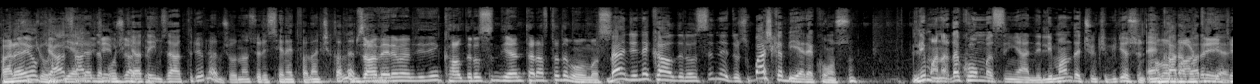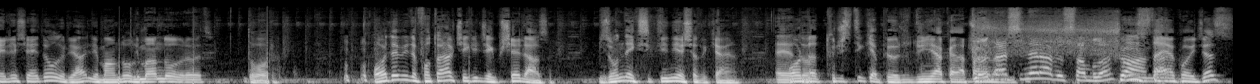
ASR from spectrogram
Para Çünkü yok ya sadece boş imza kağıda atıyor. imza attırıyorlarmış. Ondan sonra senet falan çıkarlar. İmza veremem dediğin kaldırılsın diyen tarafta da mı olmaz? Bence ne kaldırılsın ne dursun. Başka bir yere konsun. Limana da konmasın yani. Liman da çünkü biliyorsun en Ama kara martı varık yer. heykeli şeyde olur ya limanda olur. Limanda olur evet. Doğru. Orada bir de fotoğraf çekilecek bir şey lazım. Biz onun eksikliğini yaşadık yani. Evet, Orada turistik yapıyoruz dünya kadar para vermiş. Göndersinler abi İstanbul'a. Şu Insta'ya koyacağız.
